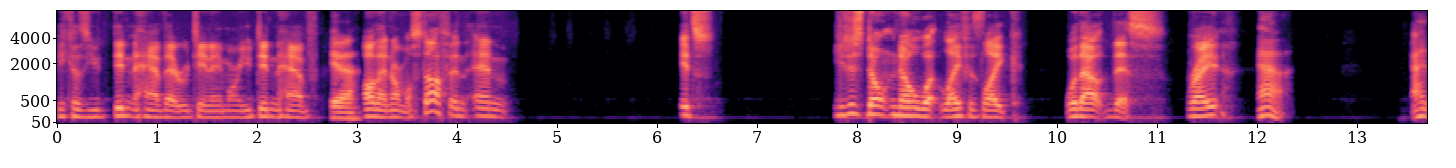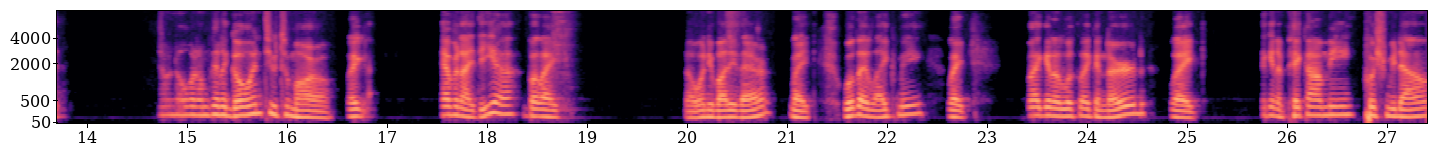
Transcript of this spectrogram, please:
because you didn't have that routine anymore. You didn't have Yeah. all that normal stuff, and and it's you just don't know what life is like without this, right? Yeah. I don't know what I'm gonna go into tomorrow. Like, I have an idea, but like, know anybody there? Like, will they like me? Like, am I gonna look like a nerd? Like, are they gonna pick on me, push me down,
